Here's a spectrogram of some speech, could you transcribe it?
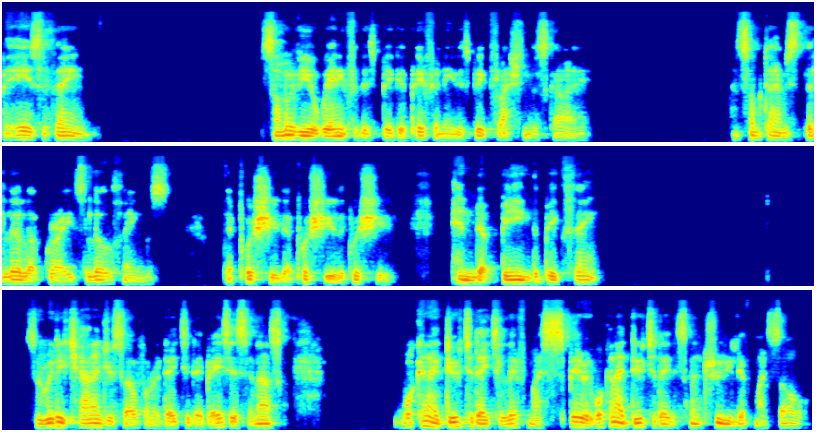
But here's the thing some of you are waiting for this big epiphany, this big flash in the sky. And sometimes the little upgrades, the little things that push you, that push you, that push you, end up being the big thing. So really challenge yourself on a day to day basis and ask, what can I do today to lift my spirit? What can I do today that's going to truly lift my soul?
